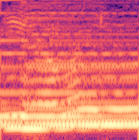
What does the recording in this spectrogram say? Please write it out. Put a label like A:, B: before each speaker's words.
A: Yellow.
